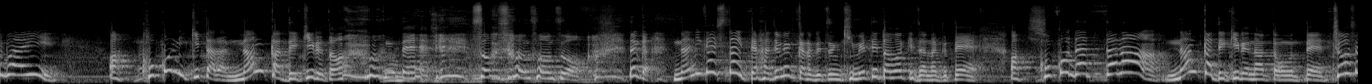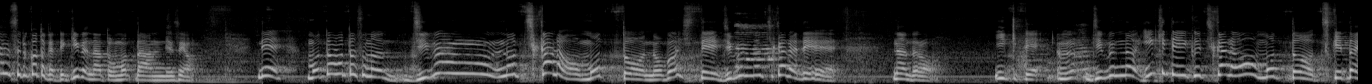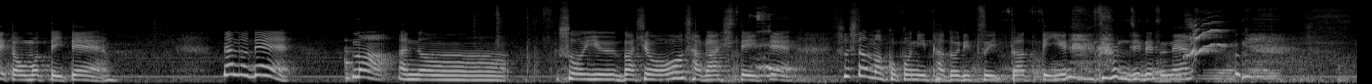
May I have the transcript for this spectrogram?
場合あここに来たら何かできると思って。そうそうそうそう。なんか何がしたいって初めから別に決めてたわけじゃなくてあここだったら何かできるなと思って挑戦することができるなと思ったんですよ。でもともとその自分の力をもっと伸ばして自分の力でなんだろう生きて、うん、自分の生きていく力をもっとつけたいと思っていて。なのでまああのーそういう場所を探していてそしたらまあここにたどり着いたっていう感じですね。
